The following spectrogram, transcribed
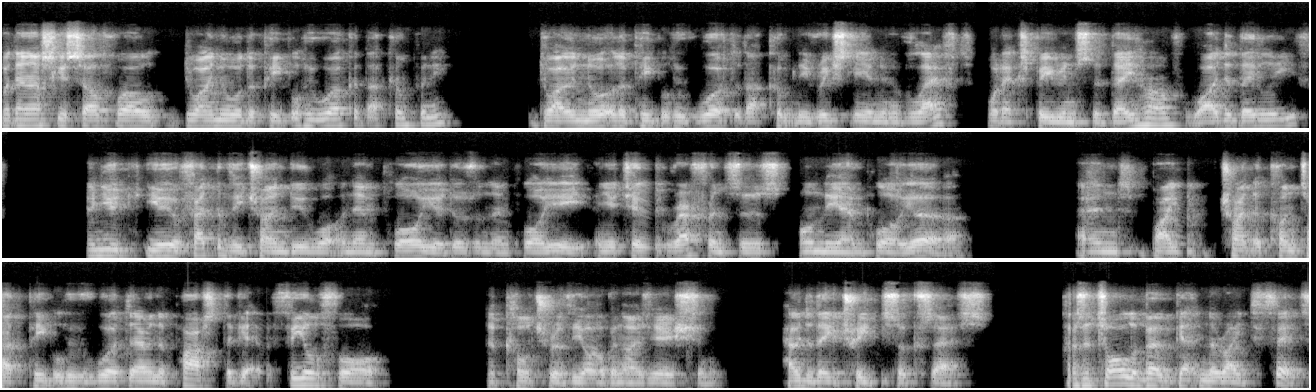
but then ask yourself, well, do I know the people who work at that company? Do I know other people who've worked at that company recently and who've left? What experience did they have? Why did they leave? And you you effectively try and do what an employer does an employee, and you take references on the employer and by trying to contact people who've worked there in the past to get a feel for the culture of the organization. How do they treat success? Because it's all about getting the right fit.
